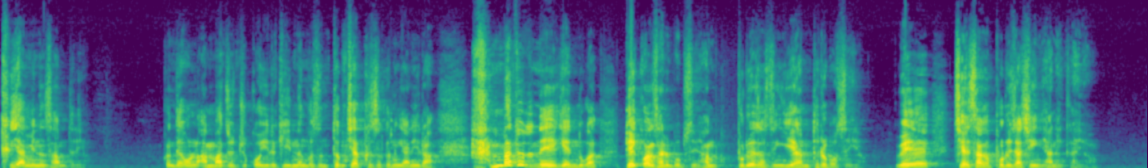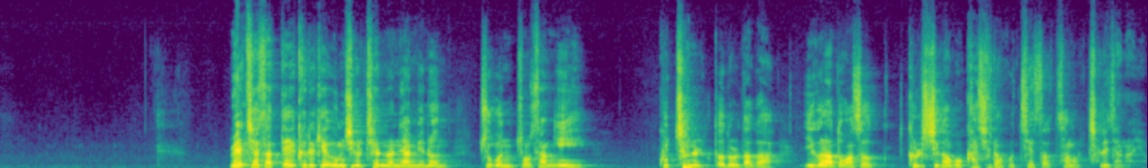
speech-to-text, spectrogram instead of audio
크게 안 믿는 사람들이요. 근데 오늘 안 맞아 죽고 이렇게 있는 것은 덩치가 커서 그런 게 아니라 한마디도 내게 누가 대관사님 없어요. 한번 불효자식 이해 한번 들어보세요. 왜 제사가 불효자식이냐니까요. 왜 제사 때 그렇게 음식을 차렸냐면은 죽은 조상이 구천을 떠돌다가 이거라도 와서 글씨하고 가시라고 제사상을 차리잖아요.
